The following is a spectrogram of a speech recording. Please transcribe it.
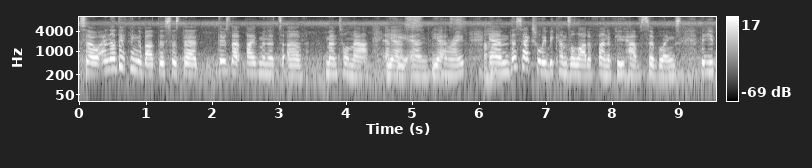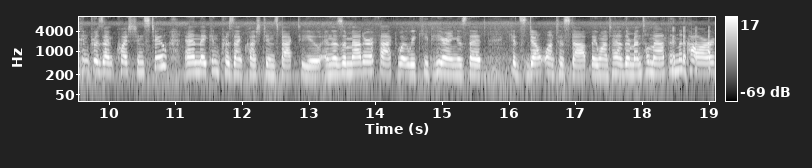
So another thing about this is that there's that five minutes of mental math at Yes, the end. yes. All right. Uh-huh. And this actually becomes a lot of fun if you have siblings that you can present questions to, and they can present questions back to you. And as a matter of fact, what we keep hearing is that kids don't want to stop. They want to have their mental math in the car,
